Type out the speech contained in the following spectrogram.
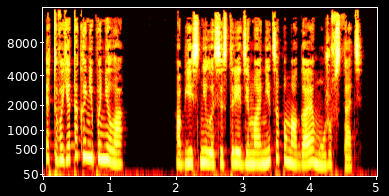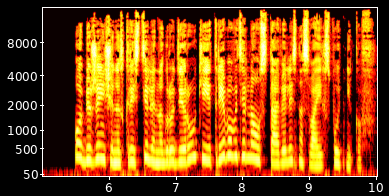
этого я так и не поняла», объяснила сестре демоница, помогая мужу встать. Обе женщины скрестили на груди руки и требовательно уставились на своих спутников.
